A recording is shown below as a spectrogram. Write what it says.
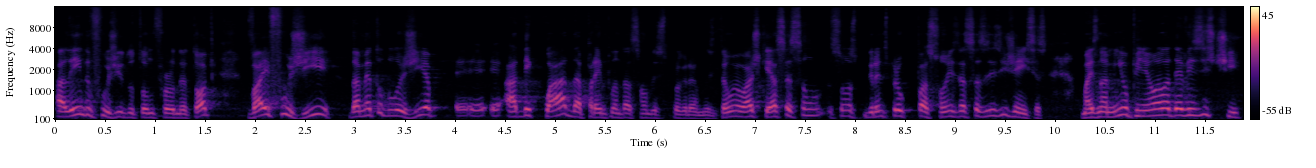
além de fugir do tone from the top, vai fugir da metodologia é, é, adequada para a implantação desses programas. Então, eu acho que essas são, são as grandes preocupações dessas exigências, mas, na minha opinião, ela deve existir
